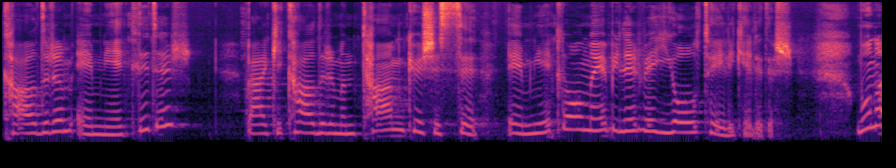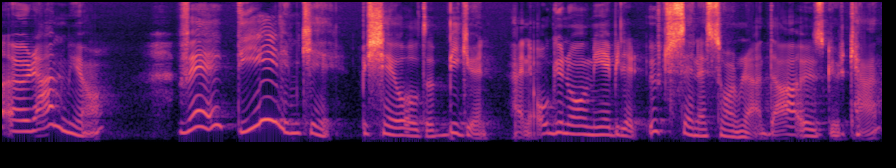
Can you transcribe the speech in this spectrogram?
Kaldırım emniyetlidir Belki kaldırımın tam köşesi emniyetli olmayabilir ve yol tehlikelidir. Bunu öğrenmiyor ve diyelim ki bir şey oldu bir gün. Hani o gün olmayabilir. Üç sene sonra daha özgürken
